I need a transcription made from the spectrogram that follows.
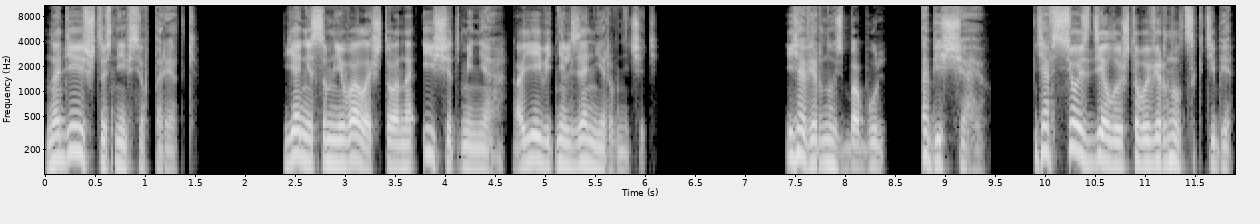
Надеюсь, что с ней все в порядке. Я не сомневалась, что она ищет меня, а ей ведь нельзя нервничать. Я вернусь, бабуль, обещаю. Я все сделаю, чтобы вернуться к тебе»,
